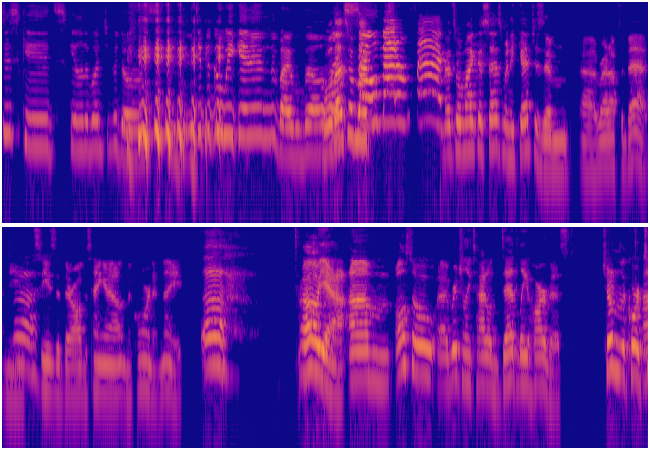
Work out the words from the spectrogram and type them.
just kids killing a bunch of adults. Typical weekend in the Bible Belt. Well, Like, that's what so my- matter of fact. That's what Micah says when he catches him uh, right off the bat, and he Ugh. sees that they're all just hanging out in the corn at night. Ugh. Oh yeah. Um. Also, originally titled Deadly Harvest. Children of the Corn too.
